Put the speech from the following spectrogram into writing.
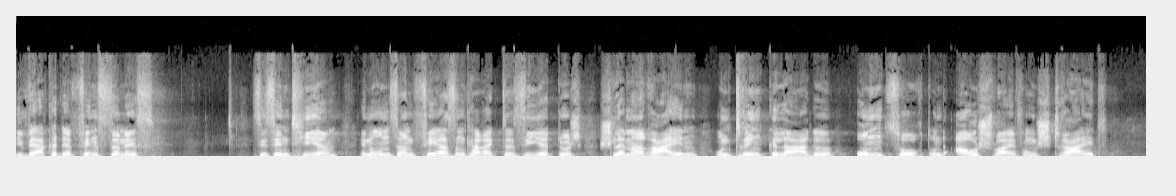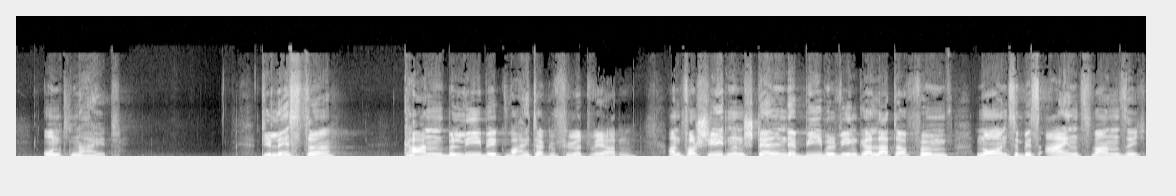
Die Werke der Finsternis, sie sind hier in unseren Versen charakterisiert durch Schlemmereien und Trinkgelage, Unzucht und Ausschweifung, Streit und Neid. Die Liste kann beliebig weitergeführt werden. An verschiedenen Stellen der Bibel, wie in Galater 5, 19 bis 21,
